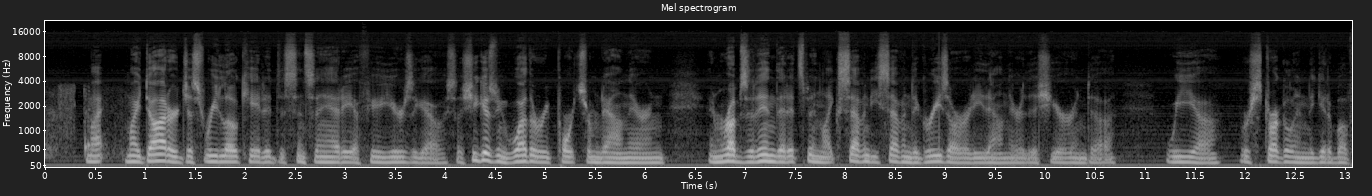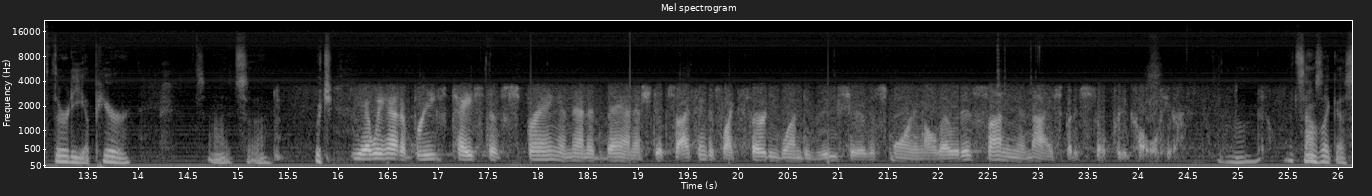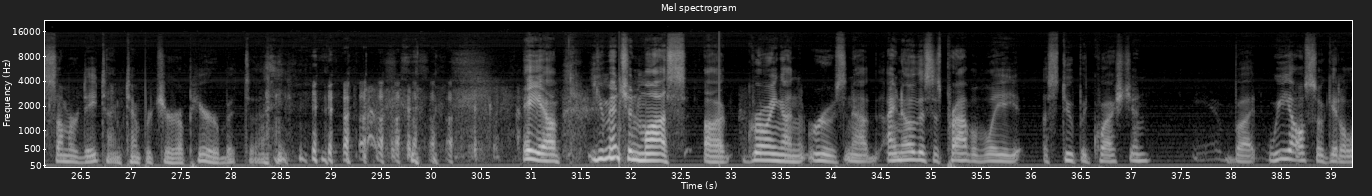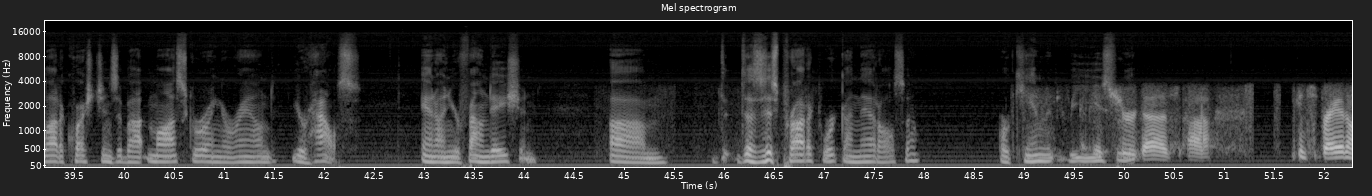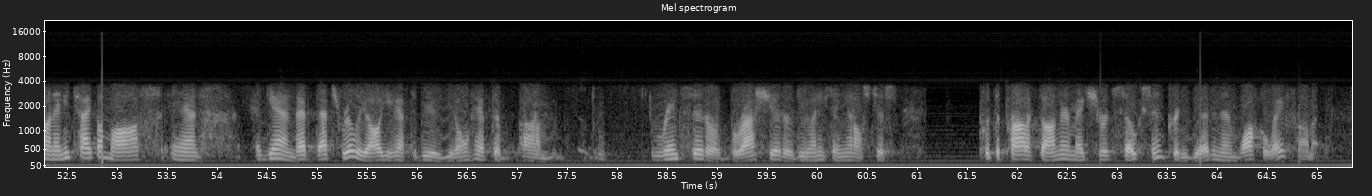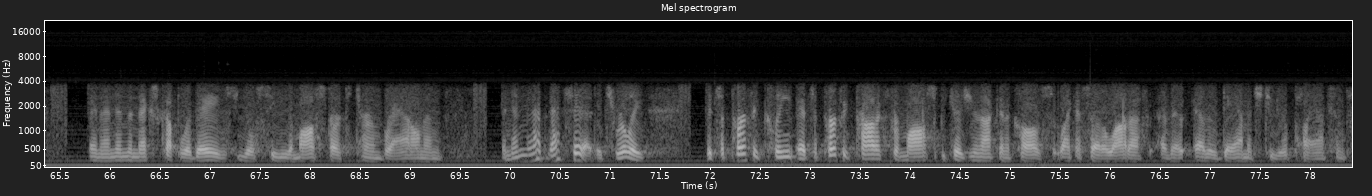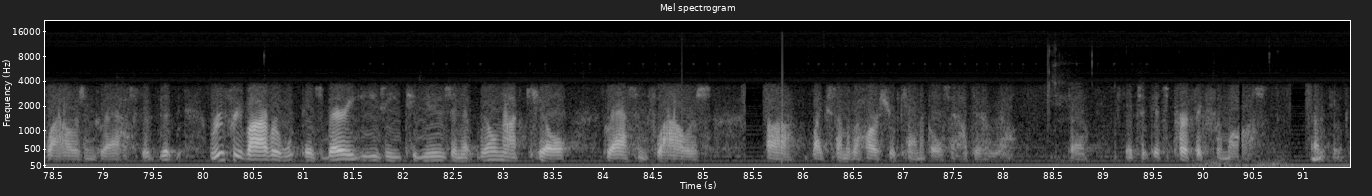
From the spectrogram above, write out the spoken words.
My my daughter just relocated to Cincinnati a few years ago, so she gives me weather reports from down there, and and rubs it in that it's been like 77 degrees already down there this year, and uh, we uh, we're struggling to get above 30 up here. So it's uh, which Yeah, we had a brief taste of spring and then it vanished. It's I think it's like 31 degrees here this morning, although it is sunny and nice, but it's still pretty cold here. That sounds like a summer daytime temperature up here, but. Uh, hey, uh, you mentioned moss uh, growing on roofs. Now, I know this is probably a stupid question, but we also get a lot of questions about moss growing around your house and on your foundation. Um, d- does this product work on that also? Or can it be used? It sure does. Uh, you can spray it on any type of moss, and again, that that's really all you have to do. You don't have to um, rinse it or brush it or do anything else. Just put the product on there, make sure it soaks in pretty good, and then walk away from it. And then in the next couple of days, you'll see the moss start to turn brown, and and then that, that's it. It's really it's a perfect clean. It's a perfect product for moss because you're not going to cause, like I said, a lot of other, other damage to your plants and flowers and grass. The, the Roof Reviver is very easy to use, and it will not kill grass and flowers uh, like some of the harsher chemicals out there will. So it's it's perfect for moss.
